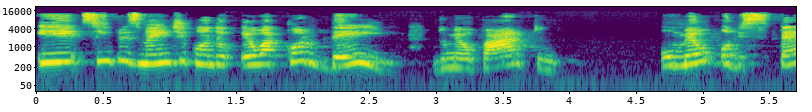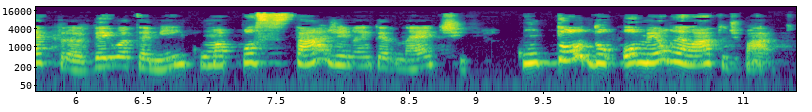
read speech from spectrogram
E simplesmente quando eu acordei do meu parto, o meu obstetra veio até mim com uma postagem na internet com todo o meu relato de parto.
